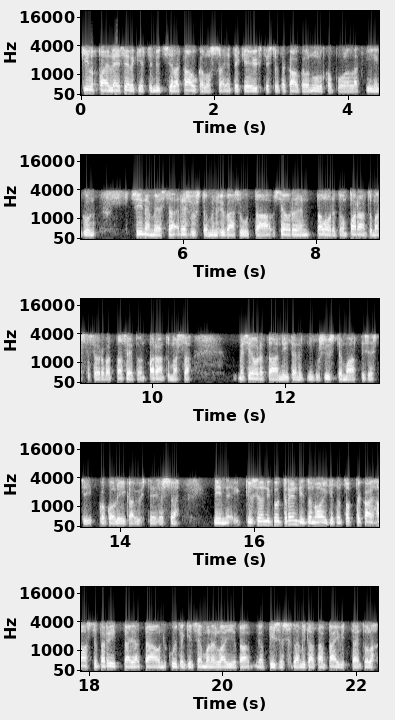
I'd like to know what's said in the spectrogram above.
kilpailee selkeästi nyt siellä kaukalossa ja tekee yhteistyötä kaukalon ulkopuolella. Että kyllä niin kuin siinä mielessä resurssoiminen hyvää suuntaa. Seurojen taloudet on parantumassa, seuraavat taseet on parantumassa. Me seurataan niitä nyt niin kuin systemaattisesti koko liikayhteisössä. Niin kyllä se on niin kuin, trendit on oikeita. Totta kai haasteita riittää ja tämä on kuitenkin semmoinen laji, jota, ja bisnes, jota mitataan päivittäin tuolla,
